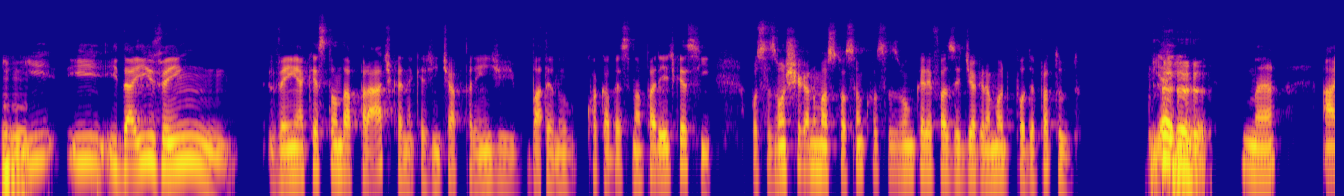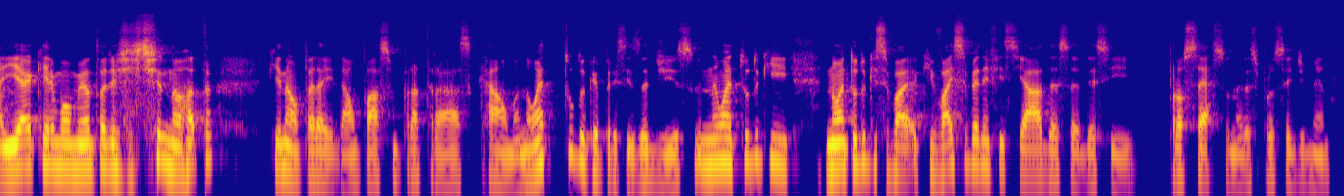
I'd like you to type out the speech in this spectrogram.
Uhum. E, e, e, daí vem vem a questão da prática, né, que a gente aprende batendo com a cabeça na parede, que é assim, vocês vão chegar numa situação que vocês vão querer fazer diagrama de poder para tudo. E aí, né? Aí é aquele momento onde a gente nota que não, peraí, dá um passo para trás, calma, não é tudo que precisa disso, não é tudo que não é tudo que se vai que vai se beneficiar dessa, desse processo, né, desse procedimento.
